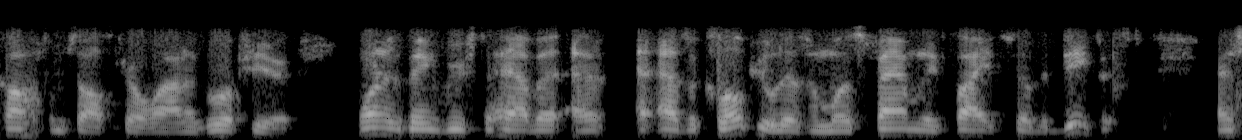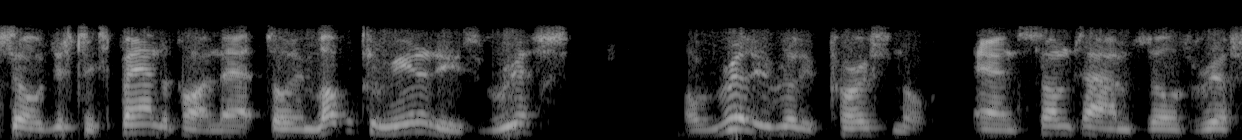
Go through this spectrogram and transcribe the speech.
come from South Carolina, grew up here. One of the things we used to have a, a, as a colloquialism was family fights are the deepest. And so, just to expand upon that, so in local communities, risks are really, really personal, and sometimes those rifts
